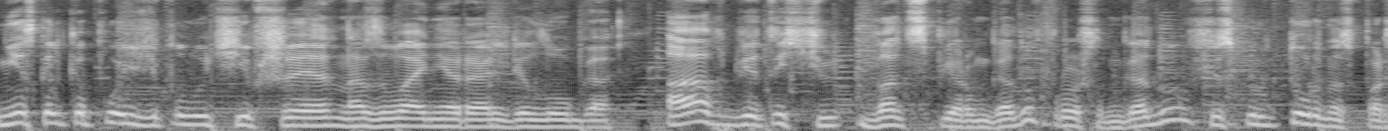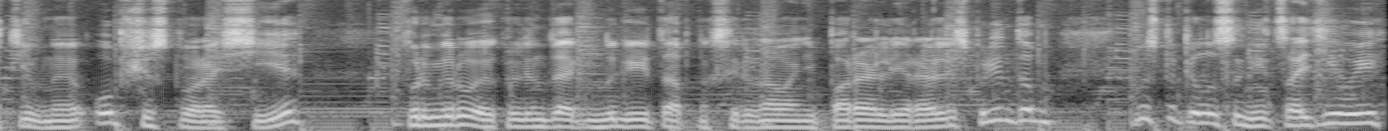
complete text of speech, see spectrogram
несколько позже получившее название «Ралли Луга». А в 2021 году, в прошлом году, физкультурно-спортивное общество «Россия» формируя календарь многоэтапных соревнований по ралли и ралли-спринтам, выступила с инициативой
